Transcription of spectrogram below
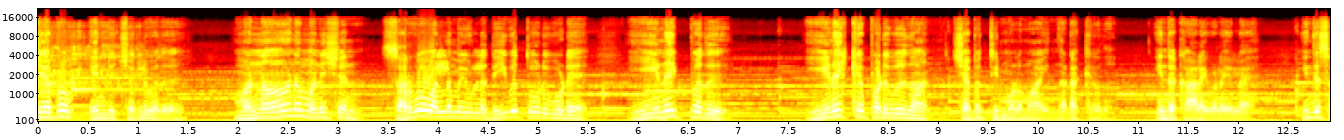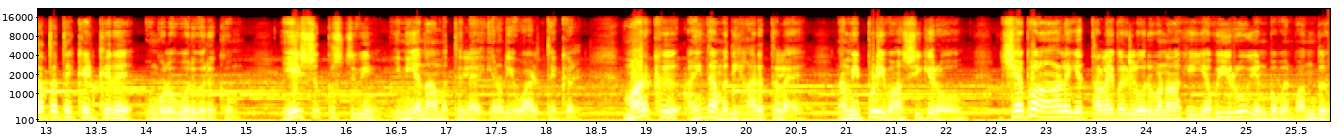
ஜெபம் என்று சொல்லுவது மண்ணான மனுஷன் சர்வ வல்லமையுள்ள தெய்வத்தோடு கூட இணைப்பது இணைக்கப்படுவதுதான் ஜெபத்தின் மூலமாய் நடக்கிறது. இந்த காலை வேளையில இந்த சத்தத்தை கேட்கிற உங்கள் ஒவ்வொருவருக்கும் இயேசு கிறிஸ்துவின் இனிய நாமத்தில் என்னுடைய வாழ்த்துக்கள். மார்க்கு ஐந்தாம் அதிகாரத்தில் நாம் இப்படி வாசிக்கிறோம் ஜெப ஆலய தலைவரில் ஒருவனாகி யவீரு என்பவன் வந்து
